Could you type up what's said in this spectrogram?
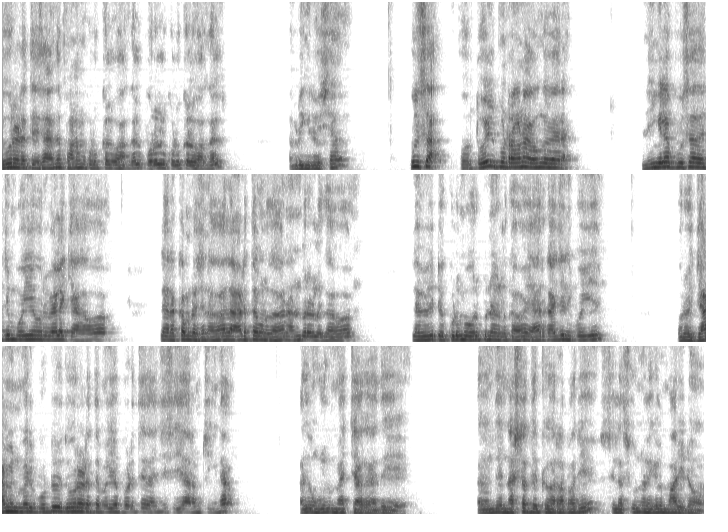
தூர இடத்தை சார்ந்து பணம் கொடுக்கல் வாங்கல், பொருள் கொடுக்கல் வாங்கல் அப்படிங்கிற விஷயம். புதுசாக ஒரு தொழில் பண்ணுறாங்கன்னா அவங்க வேறு. நீங்களே புதுசாக ஏதாச்சும் போய் ஒரு வேலைக்காகவோ இல்லை ரெக்கமெண்டேஷனாகவோ இல்லை அடுத்தவங்களுக்காக நண்பர்களுக்காகவோ இல்லை வீட்டு குடும்ப உறுப்பினர்களுக்காகவோ யாருக்காச்சும் நீ போய் ஒரு ஜாமீன் மாதிரி போட்டு தூர இடத்தை மையப்படுத்தி ஏதாச்சும் செய்ய ஆரம்பிச்சிங்கன்னா அது உங்களுக்கு மேட்ச் ஆகாது. அது வந்து நஷ்டத்துக்கு வர மாதிரி சில சூழ்நிலைகள் மாறிடும்.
